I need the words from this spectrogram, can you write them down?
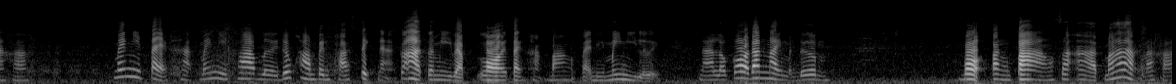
นะคะ ไม่มีแตกหักไม่มีคราบเลย ด้วยความเป็นพลาสติกเนี่ยก็อาจจะมีแบบรอยแตกหักบ้าง แต่นนี้ไม่มีเลยนะแล้วก็ด้านในเหมือนเดิม เบาะต่างๆสะอาดมากนะคะ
